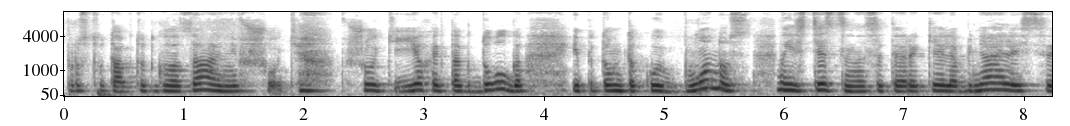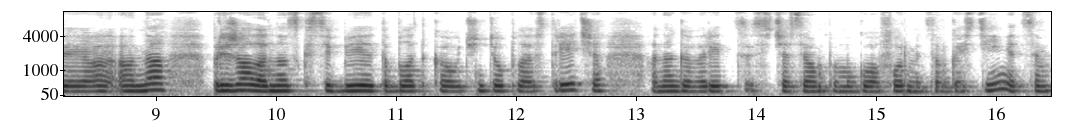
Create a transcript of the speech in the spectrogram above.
просто так, тут глаза, они в шоке, в шоке. Ехать так долго, и потом такой бонус. Мы, естественно, с этой Ракель обнялись, и а, она прижала нас к себе, это была такая очень теплая встреча. Она говорит, сейчас я вам помогу оформиться в гостинице,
